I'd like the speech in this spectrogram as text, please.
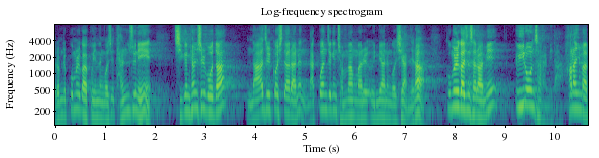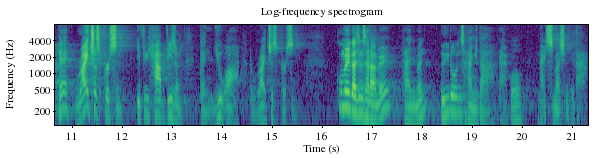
여러분들 꿈을 갖고 있는 것이 단순히 지금 현실보다 나아질 것이다라는 낙관적인 전망만을 의미하는 것이 아니라 꿈을 가진 사람이 의로운 사람이다. 하나님 앞에 righteous person. If you have vision, then you are a righteous person. 꿈을 가진 사람을 하나님은 의로운 사람이다라고 말씀하십니다.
